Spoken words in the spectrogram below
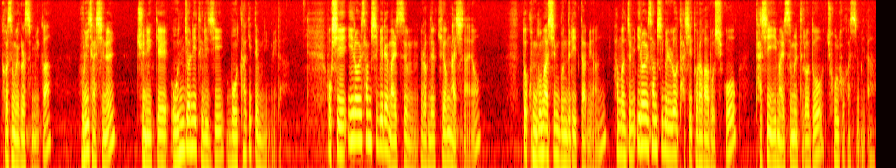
그것은 왜 그렇습니까? 우리 자신을 주님께 온전히 드리지 못하기 때문입니다. 혹시 1월 30일의 말씀 여러분들 기억나시나요? 또 궁금하신 분들이 있다면 한 번쯤 1월 30일로 다시 돌아가 보시고 다시 이 말씀을 들어도 좋을 것 같습니다.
